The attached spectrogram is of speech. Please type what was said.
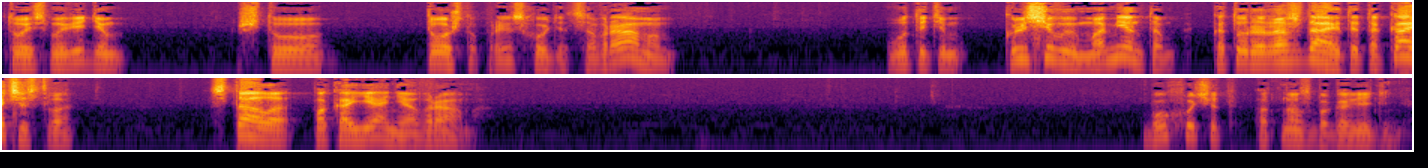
То есть мы видим, что то, что происходит с Авраамом, вот этим ключевым моментом, который рождает это качество, стало покаяние Авраама. Бог хочет от нас боговедения.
